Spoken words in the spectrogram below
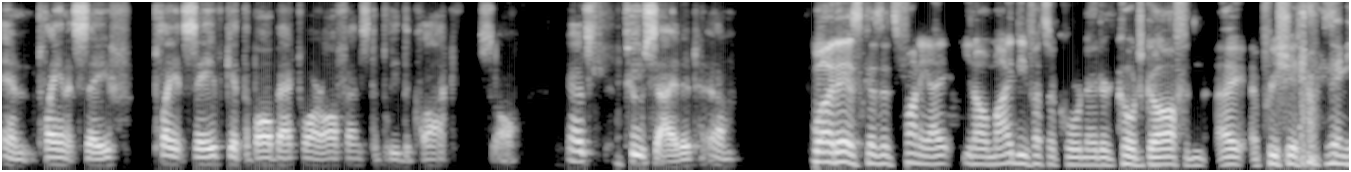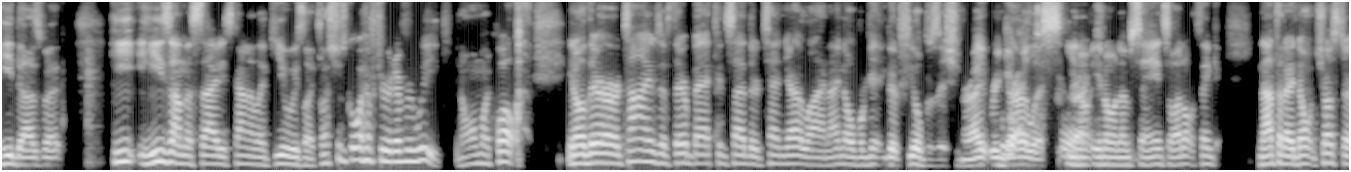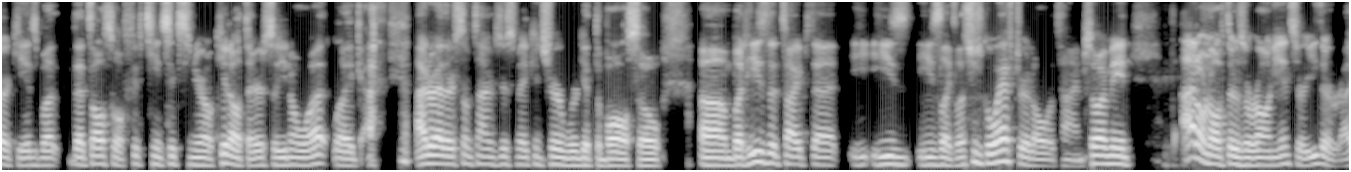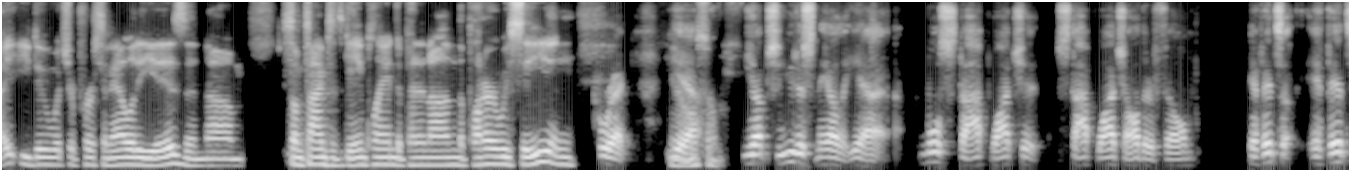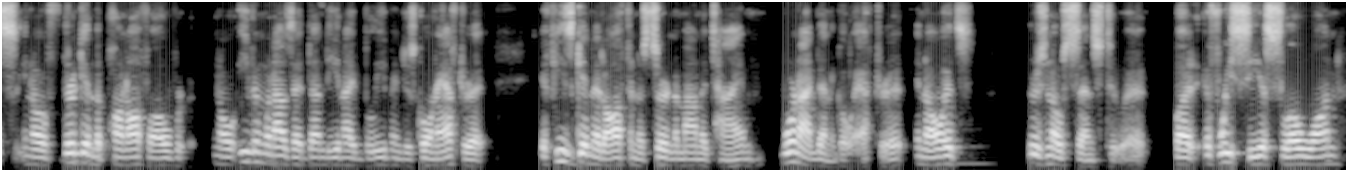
and playing it safe. Play it safe, get the ball back to our offense to bleed the clock. So, it's two sided. Um, well, it is because it's funny. I, you know, my defensive coordinator, Coach Goff, and I appreciate everything he does, but he he's on the side. He's kind of like you. He's like, let's just go after it every week. You know, I'm like, well, you know, there are times if they're back inside their 10 yard line, I know we're getting good field position, right? Regardless, Correct. you know, you know what I'm saying. So I don't think, not that I don't trust our kids, but that's also a 15, 16 year old kid out there. So you know what? Like, I, would rather sometimes just making sure we get the ball. So, um, but he's the type that he, he's he's like, let's just go after it all the time. So I mean, I don't know if there's a wrong answer either, right? You do what your personality is, and um, sometimes it's game plan depending on the punter we see. And correct, yeah, know, so. yep. So you just nailed it. Yeah, we'll stop watch it, stop watch all their film. If it's if it's you know if they're getting the punt off all over, you know, even when I was at Dundee and I believe in just going after it, if he's getting it off in a certain amount of time, we're not going to go after it. You know, it's there's no sense to it. But if we see a slow one,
